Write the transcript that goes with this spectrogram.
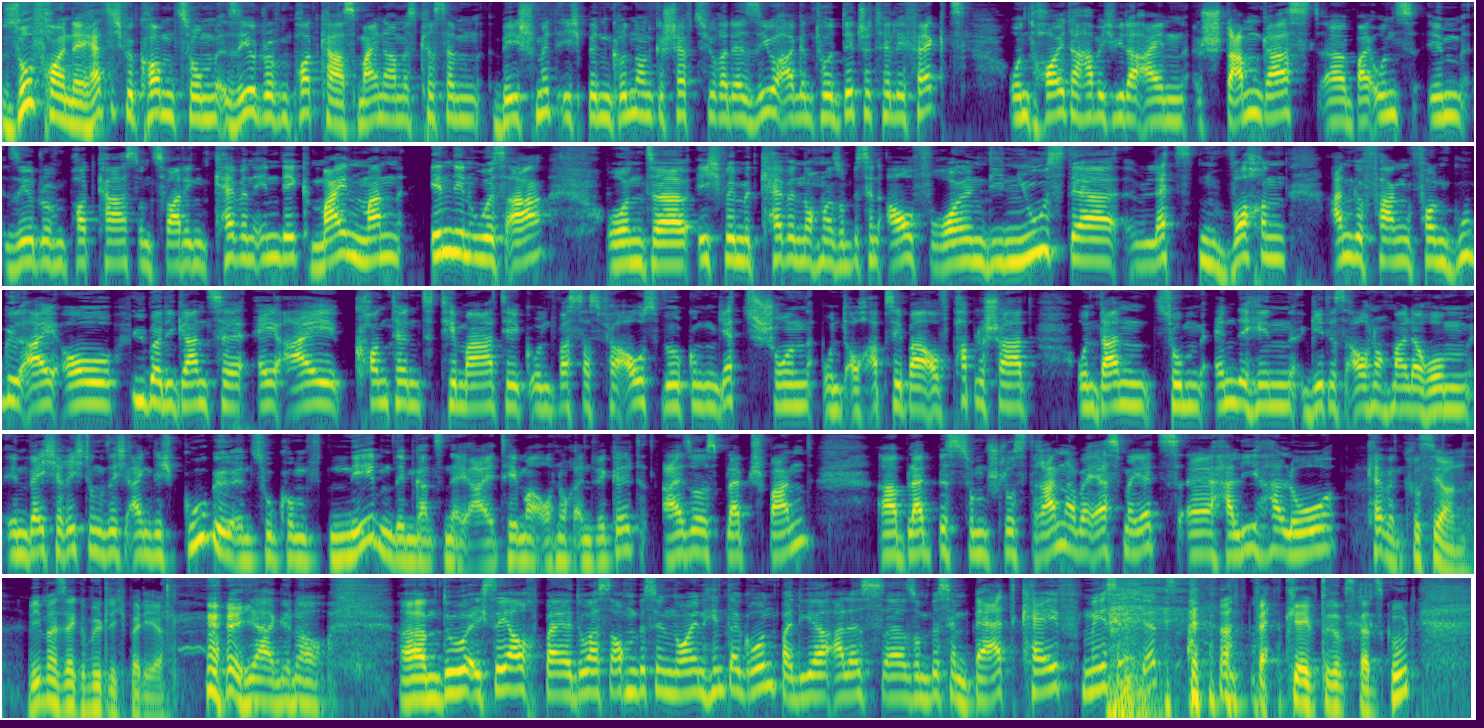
So, Freunde, herzlich willkommen zum SEO-Driven Podcast. Mein Name ist Christian B. Schmidt. Ich bin Gründer und Geschäftsführer der SEO-Agentur Digital Effects. Und heute habe ich wieder einen Stammgast äh, bei uns im SEO-Driven Podcast und zwar den Kevin Indig, mein Mann in den USA. Und äh, ich will mit Kevin noch mal so ein bisschen aufrollen. Die News der letzten Wochen, angefangen von Google I.O. über die ganze AI-Content-Thematik und was das für Auswirkungen jetzt schon und auch absehbar auf Publisher hat. Und dann zum Ende hin geht es auch noch mal darum, in welche Richtung sich eigentlich Google in Zukunft neben dem ganzen AI-Thema auch noch entwickelt. Also es bleibt spannend. Äh, bleibt bis zum Schluss dran. Aber erstmal jetzt äh, Halli, hallo, Kevin. Christian, wie immer sehr gemütlich bei dir. ja, genau. Ähm, du, ich sehe auch, bei, du hast auch ein bisschen neuen Hintergrund. Bei dir alles äh, so ein bisschen Batcave-mäßig jetzt. Batcave trifft es ganz gut.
